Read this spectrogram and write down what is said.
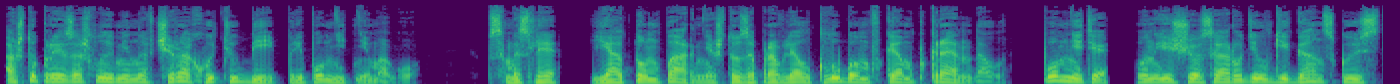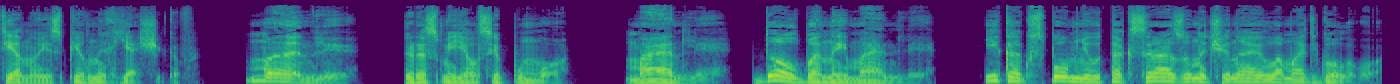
А что произошло именно вчера, хоть убей, припомнить не могу. В смысле, я о том парне, что заправлял клубом в Кэмп Крэндалл, Помните, он еще соорудил гигантскую стену из пивных ящиков? «Мэнли!» — рассмеялся Пумо. «Мэнли! Долбаный Мэнли!» И как вспомню, так сразу начинаю ломать голову.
